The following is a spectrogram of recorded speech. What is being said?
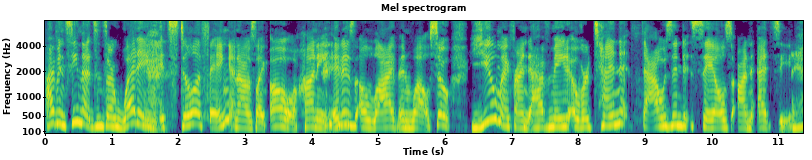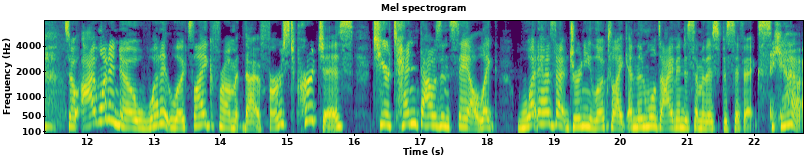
I haven't seen that since our wedding. It's still a thing. And I was like, oh, honey, it is alive and well. So you, my friend, have made over 10,000 sales on Etsy. Yeah. So I want to know what it looked like from that first purchase to your 10,000 sale. Like, what has that journey looked like? And then we'll dive into some of the specifics. Yeah.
